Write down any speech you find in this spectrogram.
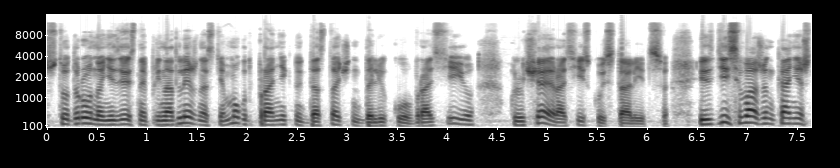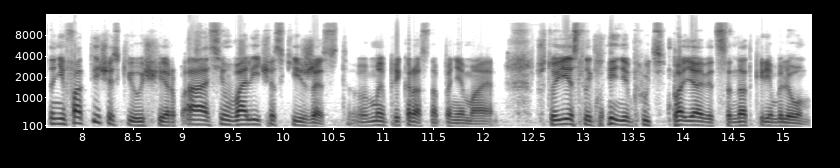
Что дроны неизвестной принадлежности могут проникнуть достаточно далеко в Россию, включая российскую столицу. И здесь важен, конечно, не фактический ущерб, а символический жест. Мы прекрасно понимаем, что если где-нибудь появится над Кремлем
